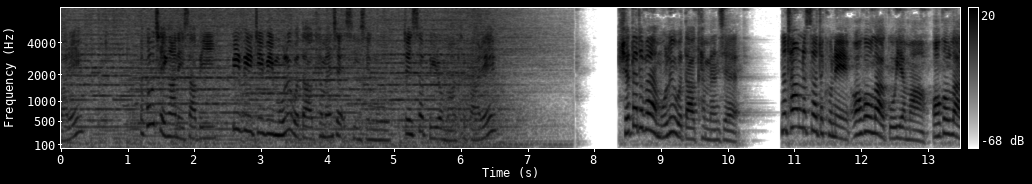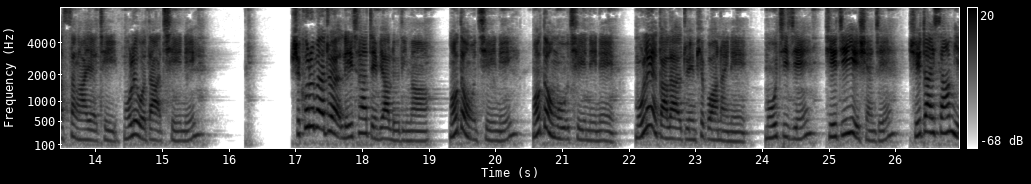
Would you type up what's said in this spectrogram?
ပါတယ်။အခုချိန်ကနေစပြီး PVTV မူလဝတ္တခမ်းမ်းချက်အစီအစဉ်ကိုတင်ဆက်ပြီးတော့မှာဖြစ်ပါတယ်။ရသက်တပတ်မူလဝတ္တခမ်းမ်းချက်2021ခုနှစ်ဩဂုတ်လ9ရက်မှဩဂုတ်လ15ရက်အထိမိုးလေဝသအခြေအနေယခုတစ်ပတ်အတွက်လေးချတင်ပြလိုသည်မှာမုတ်တုံအခြေအနေ မုတ်တုံမှုအခြေအနေနဲ့မိုးလေကာလအတွင်းဖြစ်ပွားနိုင်တဲ့မိုးကြီးခြင်းရေကြီးရေရှမ်းခြင်းရေတိုက်စားမြေ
